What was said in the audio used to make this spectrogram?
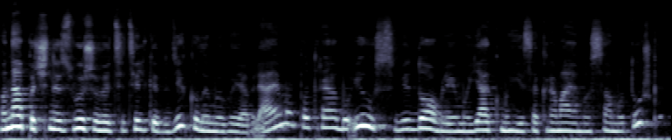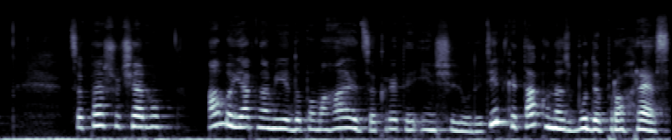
Вона почне звужуватися тільки тоді, коли ми виявляємо потребу і усвідомлюємо, як ми її закриваємо самотужки. Це в першу чергу. Або як нам її допомагають закрити інші люди. Тільки так у нас буде прогрес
